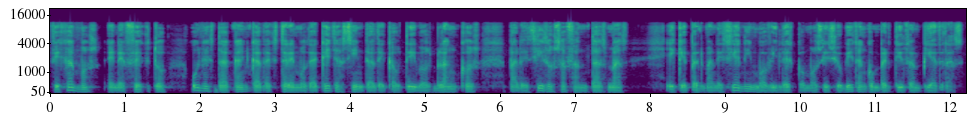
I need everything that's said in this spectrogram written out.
Fijamos, en efecto, una estaca en cada extremo de aquella cinta de cautivos blancos parecidos a fantasmas y que permanecían inmóviles como si se hubieran convertido en piedras.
